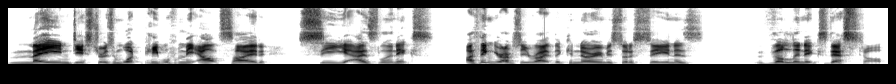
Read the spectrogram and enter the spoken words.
main distros and what people from the outside see as Linux, I think you're absolutely right that GNOME is sort of seen as the Linux desktop.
